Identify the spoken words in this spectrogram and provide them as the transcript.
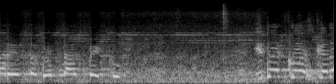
ಕುಡಿಸ್ತಾರೆ ಅಂತ ಗೊತ್ತಾಗ್ಬೇಕು. ಇದಕ್ಕೋಸ್ಕರ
